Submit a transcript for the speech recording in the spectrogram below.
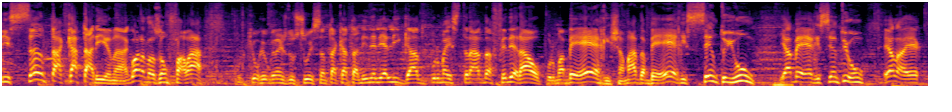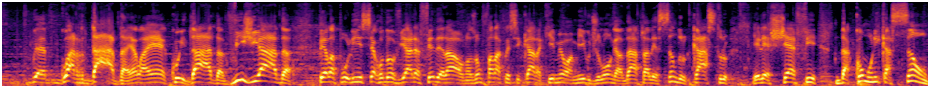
e Santa Catarina. Agora nós vamos falar porque o Rio Grande do Sul e Santa Catarina ele é ligado por uma estrada federal, por uma BR chamada BR 101. E a BR 101, ela é guardada, ela é cuidada, vigiada pela Polícia Rodoviária Federal. Nós vamos falar com esse cara aqui, meu amigo de longa data, Alessandro Castro. Ele é chefe da comunicação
